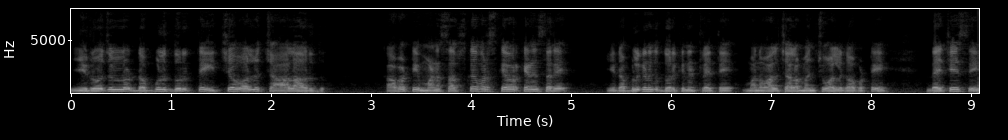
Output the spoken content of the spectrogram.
ఈ రోజుల్లో డబ్బులు దొరికితే ఇచ్చేవాళ్ళు చాలా అరుదు. కాబట్టి మన సబ్స్క్రైబర్స్కి ఎవరికైనా సరే ఈ డబ్బులు కనుక దొరికినట్లయితే మన వాళ్ళు చాలా మంచి వాళ్ళు కాబట్టి దయచేసి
